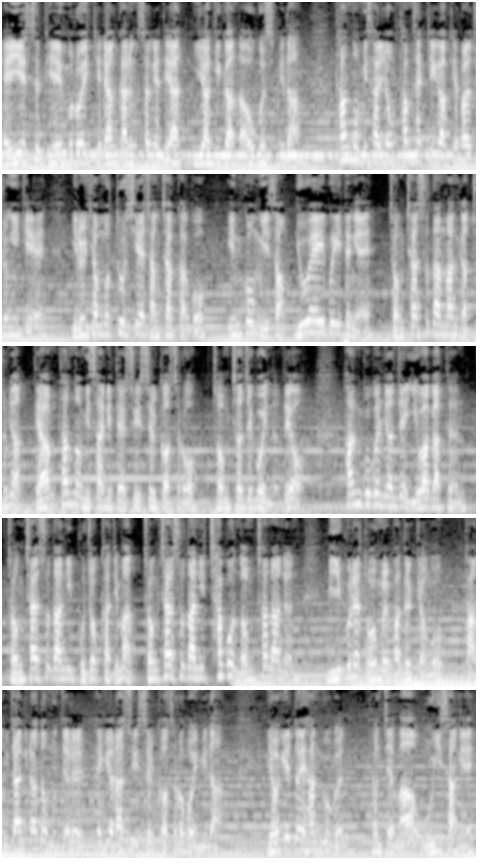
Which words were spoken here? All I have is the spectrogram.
ASBM으로의 개량 가능성에 대한 이야기가 나오고 있습니다. 탄도미사일용 탐색기가 개발 중이기에 이를 현무2C에 장착하고 인공위성, UAV 등의 정찰 수단만 갖추면 되면 대함탄도 미사일이 될 수 있을 것으로 점쳐지고 있는데요. 한국은 현재 이와 같은 정찰 수단이 부족하지만 정찰 수단이 차고 넘쳐나는 미군의 도움을 받을 경우 당장이라도 문제를 해결할 수 있을 것으로 보입니다. 여기에 더해 한국은 현재 마 5 이상의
